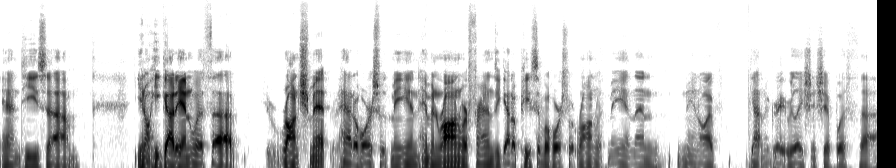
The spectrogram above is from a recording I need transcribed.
and he's um, you know he got in with uh, Ron Schmidt had a horse with me, and him and Ron were friends. He got a piece of a horse with Ron with me, and then you know I've gotten a great relationship with uh,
